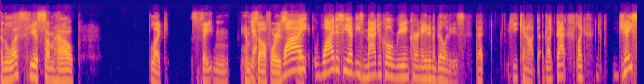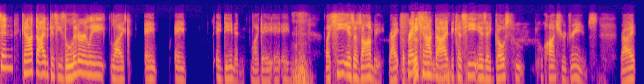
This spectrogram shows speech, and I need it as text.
unless he is somehow like Satan himself, or he's why like- why does he have these magical reincarnating abilities that he cannot die? like that like jason cannot die because he's literally like a a a demon like a a, a like he is a zombie right? But freddy cannot some- die because he is a ghost who who haunts your dreams right?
